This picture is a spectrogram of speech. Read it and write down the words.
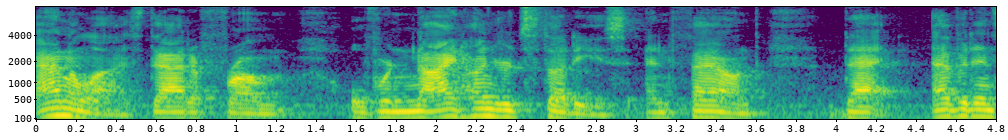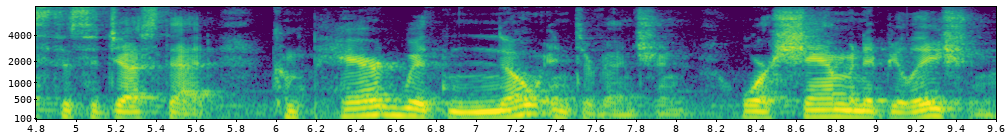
analyzed data from over 900 studies and found that evidence to suggest that compared with no intervention or sham manipulation,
